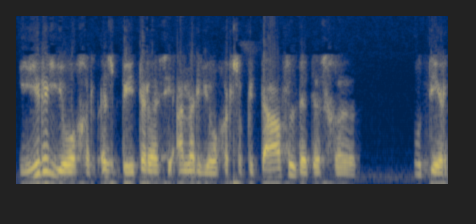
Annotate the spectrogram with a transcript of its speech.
hierdie jogurt is beter as die ander jogurts op die tafel. Dit is gedoen deur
